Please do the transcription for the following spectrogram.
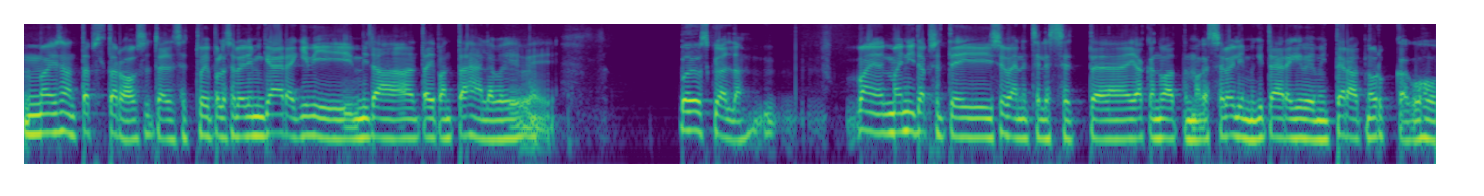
ma ei saanud täpselt aru ausalt öeldes, et võib-olla seal oli mingi äärekivi, mida ta ei pannud tähele või, või ma ei oska öelda ma, ma nii täpselt ei süvenenud sellesse, et äh, ei hakanud vaatama, kas seal oli mingit äärekivi, mingit teravat nurka, kuhu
